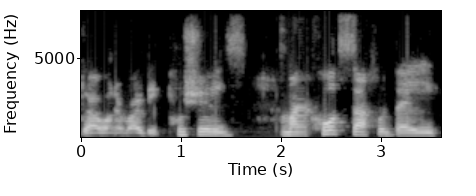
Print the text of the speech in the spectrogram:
go on aerobic pushes. My court stuff would be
